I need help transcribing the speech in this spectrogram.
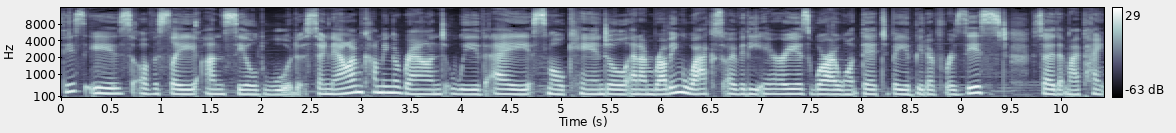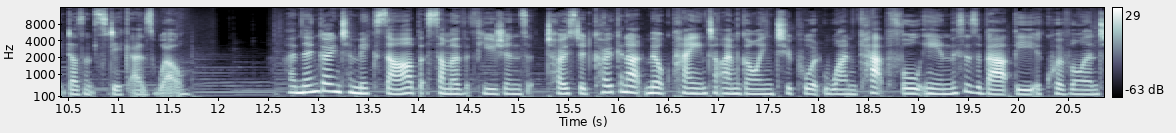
This is obviously unsealed wood. So now I'm coming around with a small candle and I'm rubbing wax over the areas where I want there to be a bit of resist so that my paint doesn't stick as well. I'm then going to mix up some of Fusion's toasted coconut milk paint. I'm going to put one capful in. This is about the equivalent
